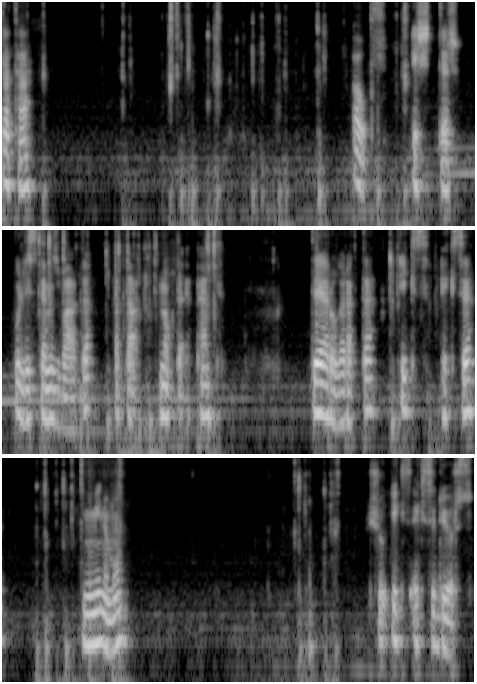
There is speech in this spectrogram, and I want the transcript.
Data aux eşittir. Bu listemiz vardı. Hatta nokta append değer olarak da x eksi minimum şu x eksi diyoruz.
